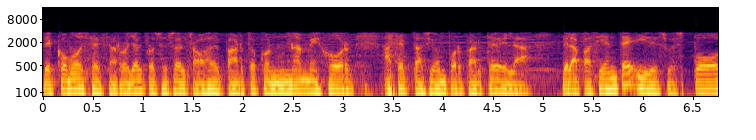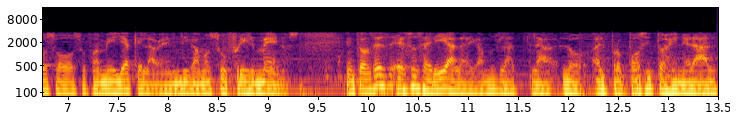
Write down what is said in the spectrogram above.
de cómo se desarrolla el proceso del trabajo de parto con una mejor aceptación por parte de la de la paciente y de su esposo o su familia que la ven, digamos, sufrir menos. Entonces, eso sería, la, digamos, la, lo, el propósito general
